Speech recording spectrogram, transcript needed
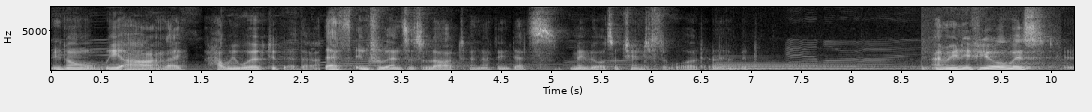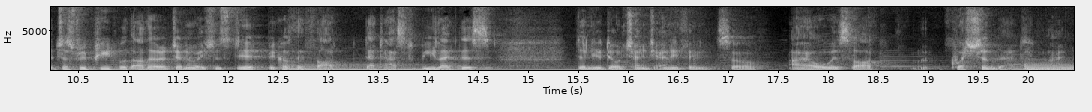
you know, we are, like how we work together. That influences a lot, and I think that's maybe also changes the world a little bit. I mean, if you always just repeat what other generations did because they thought that has to be like this, then you don't change anything. So I always thought, question that, like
